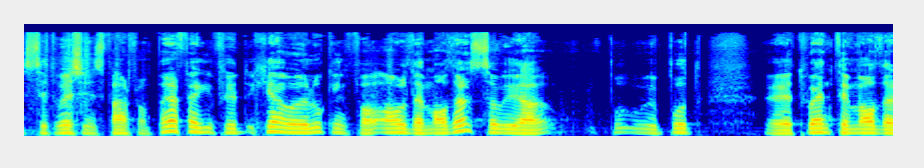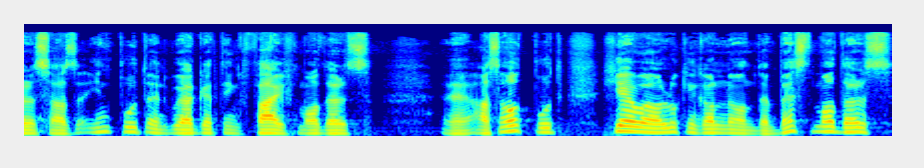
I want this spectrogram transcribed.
situation is far from perfect. If you, here we're looking for all the models, so we, are we put 20 models as input and we are getting five models uh, as output. Here we are looking only on the best models.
